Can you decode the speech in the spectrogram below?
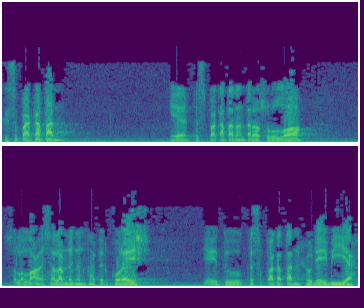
kesepakatan ya kesepakatan antara Rasulullah sallallahu alaihi wasallam dengan kafir Quraisy yaitu kesepakatan Hudaybiyah.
